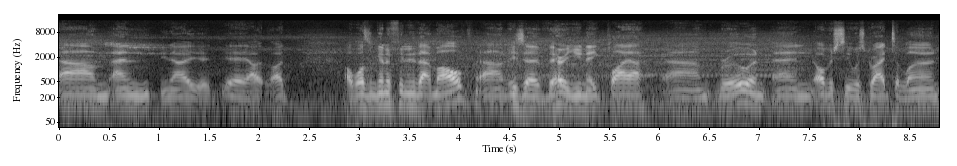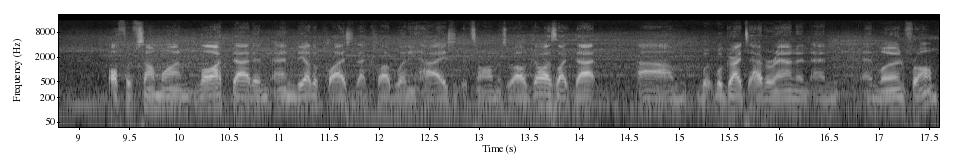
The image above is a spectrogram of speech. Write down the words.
Um, and you know, yeah, I, I I wasn't going to fit into that mould. Um, he's a very unique player, um, Roo, and, and obviously it was great to learn off of someone like that and, and the other players at that club, Lenny Hayes at the time as well. Guys like that um, were, great to have around and, and, and learn from.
